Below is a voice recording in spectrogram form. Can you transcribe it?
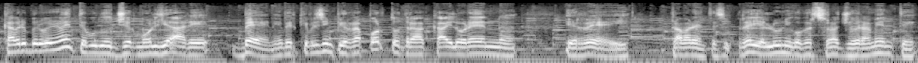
che avrebbero veramente potuto germogliare bene, perché per esempio il rapporto tra Kylo Ren e Rey, tra parentesi, Rey è l'unico personaggio veramente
